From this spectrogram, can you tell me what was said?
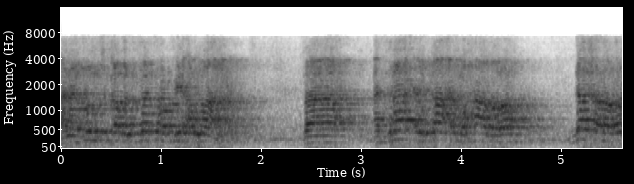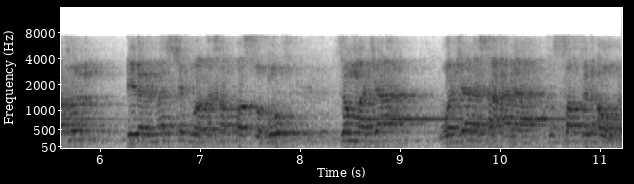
أنا كنت قبل فترة في ألمانيا. فأثناء إلقاء المحاضرة دخل رجل إلى المسجد وتخطى الصفوف ثم جاء وجلس على في الصف الأول.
